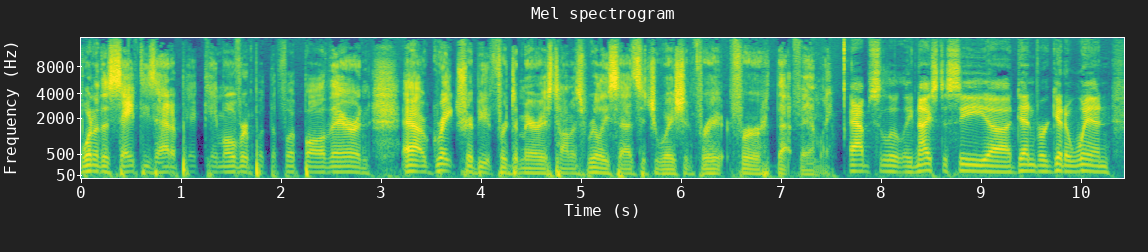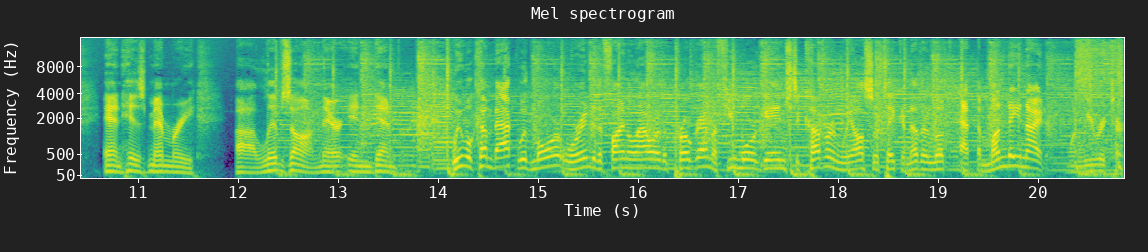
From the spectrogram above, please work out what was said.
one of the safeties had a pick, came over and put the football there, and uh, great tribute for Demaryius Thomas. Really sad situation for for that family. Absolutely, nice to see uh, Denver get a win and his memory uh, lives on there in Denver. We will come back with more. We're into the final hour of the program, a few more games to cover, and we also take another look at the Monday Nighter when we return.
